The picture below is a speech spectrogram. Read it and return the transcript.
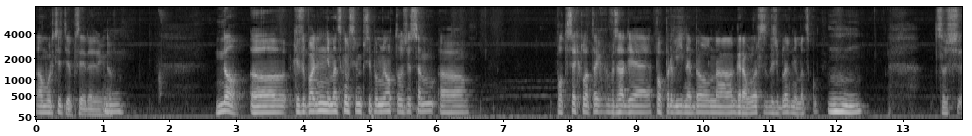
Tam určitě přijede někdo. Mm. No, uh, každopádně Německem si mi připomněl to, že jsem uh, po třech letech v řadě poprvé nebyl na Growlers, když byli v Německu. Mhm. Což uh,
